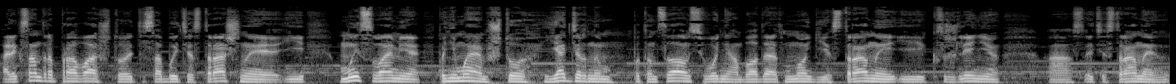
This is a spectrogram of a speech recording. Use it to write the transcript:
Александра права, что это события страшные, и мы с вами понимаем, что ядерным потенциалом сегодня обладают многие страны, и, к сожалению, а, эти страны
